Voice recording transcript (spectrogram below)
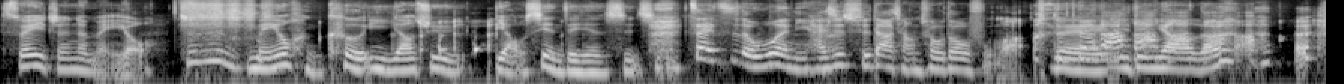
所以真的没有，就是没有很刻意要去表现这件事情。再次的问你，还是吃大肠臭豆腐吗？对，一定要的。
